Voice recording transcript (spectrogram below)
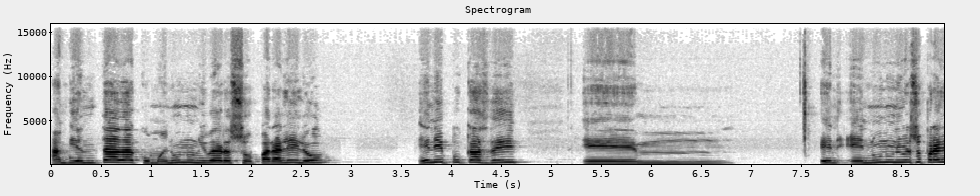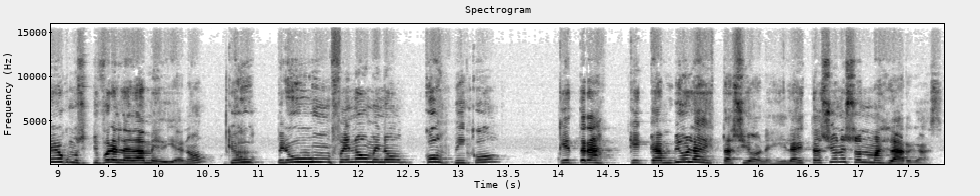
ambientada como en un universo paralelo en épocas de... Em, en, un universo paralelo como si fuera en la Edad Media, ¿no? Ah. pero hubo un fenómeno cósmico que, tras, que cambió las estaciones y las estaciones son más largas.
